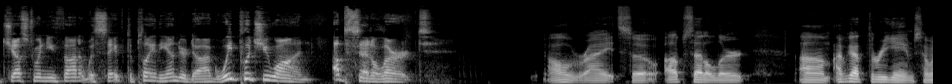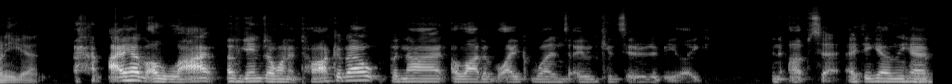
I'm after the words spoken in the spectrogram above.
Just when you thought it was safe to play the underdog, we put you on upset alert. All right. So upset alert. Um, I've got three games. How many you got? I have a lot of games I want to talk about, but not a lot of like ones I would consider to be like an upset. I think I only have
